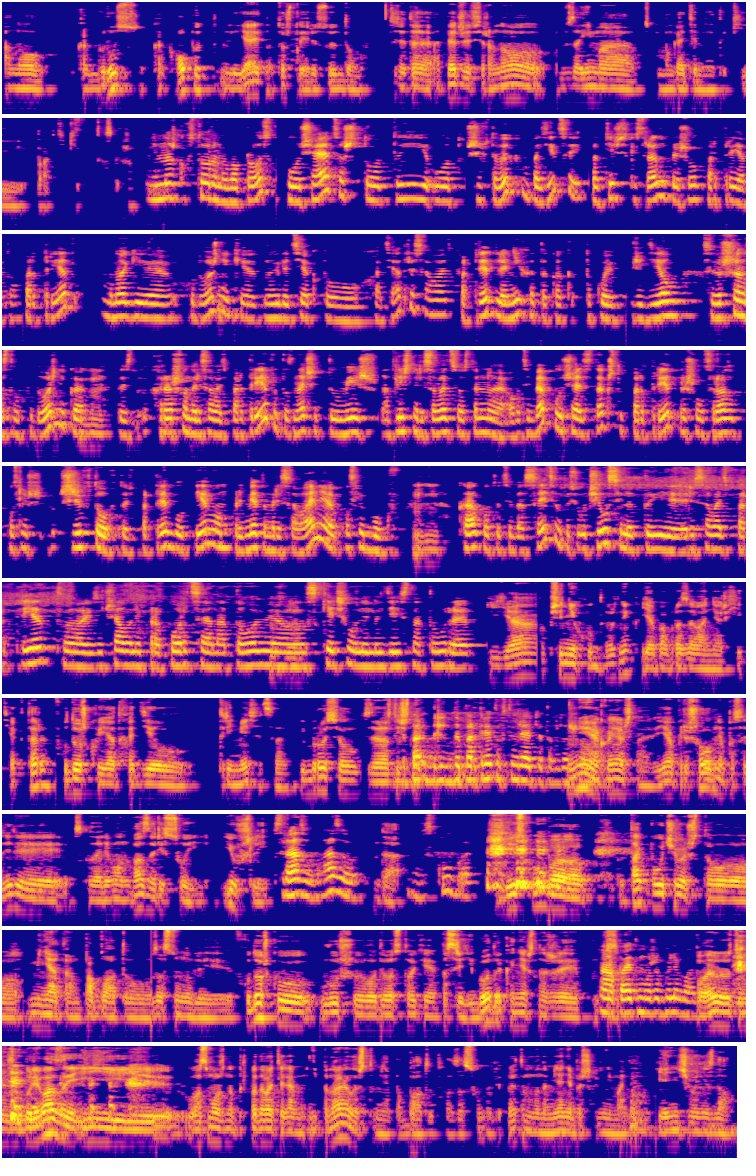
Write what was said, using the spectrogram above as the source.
оно как груз, как опыт влияет на то, что я рисую дома. То есть это, опять же, все равно взаимовспомогательные такие практики, скажем. Немножко в сторону вопрос. Получается, что ты от шрифтовых композиций практически сразу пришел к портрету. Портрет Многие художники, ну или те, кто хотят рисовать, портрет для них это как такой предел совершенства художника. Mm-hmm. То есть хорошо нарисовать портрет, это значит, ты умеешь отлично рисовать все остальное. А у тебя получается так, что портрет пришел сразу после шрифтов. То есть портрет был первым предметом рисования после букв. Mm-hmm. Как вот у тебя с этим? То есть учился ли ты рисовать портрет, изучал ли пропорции, анатомию, mm-hmm. скетчил ли людей с натуры? Я вообще не художник, я по образованию архитектор. Художку я отходил три месяца и бросил из различных... До, до портретов ты вряд ли там дошел. Не, конечно. Я пришел, меня посадили, сказали, вон, вазу рисуй. И ушли. Сразу вазу? Да. Без куба? Без куба. Так получилось, что меня там по блату засунули в художку лучшую в Владивостоке. Посреди года, конечно же. А, поэтому уже были вазы. Поэтому уже были вазы. И, возможно, преподавателям не понравилось, что меня по блату туда засунули. Поэтому на меня не обращали внимания. Я ничего не знал.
